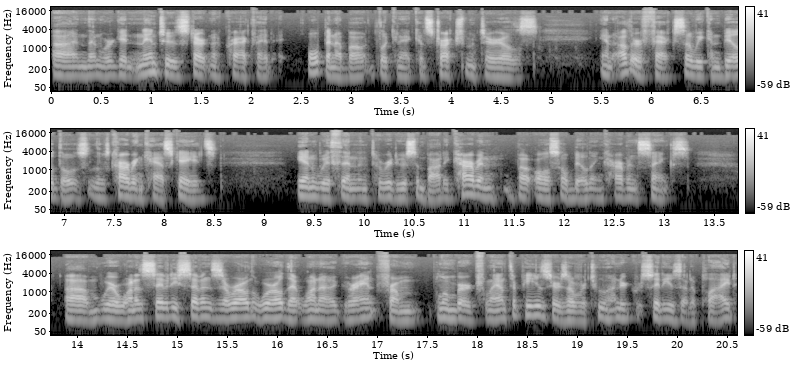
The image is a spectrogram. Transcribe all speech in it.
uh, and then we're getting into starting to crack that open about looking at construction materials and other effects so we can build those, those carbon cascades in within to reduce embodied carbon, but also building carbon sinks. Um, we're one of the 77 around the world that won a grant from Bloomberg Philanthropies. There's over 200 cities that applied.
